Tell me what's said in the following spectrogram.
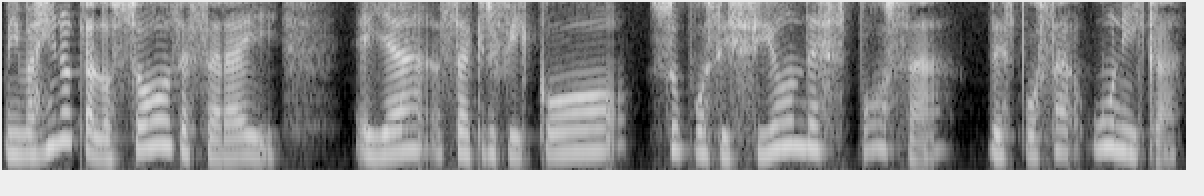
me imagino que a los ojos de Sarai, ella sacrificó su posición de esposa, de esposa única,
